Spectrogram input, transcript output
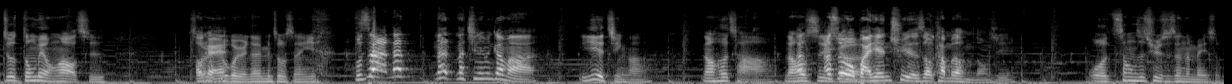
就都没有很好吃。OK 如果有人在那边做生意，不是啊，那那那去那边干嘛？夜景啊，然后喝茶啊、然后是一啊，个、所以我白天去的时候看不到什么东西。我上次去是真的没什么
